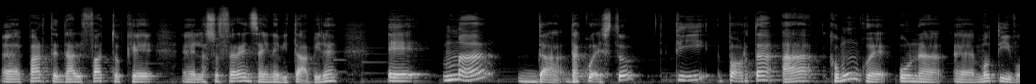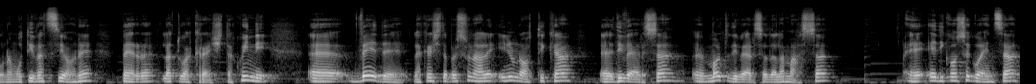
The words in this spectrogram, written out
eh, parte dal fatto che eh, la sofferenza è inevitabile, ma da, da questo ti porta a comunque un eh, motivo, una motivazione per la tua crescita. Quindi eh, vede la crescita personale in un'ottica eh, diversa, eh, molto diversa dalla massa e di conseguenza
